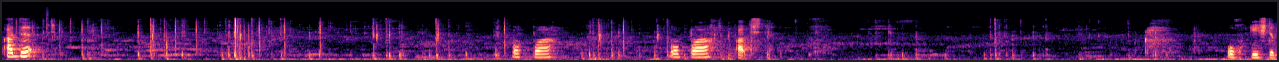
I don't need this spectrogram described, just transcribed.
Hadi. Hoppa. Hoppa. Al işte. Oh geçtim.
